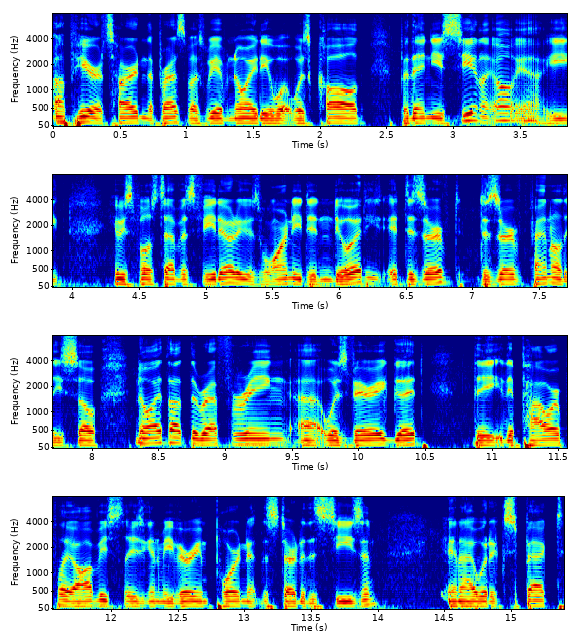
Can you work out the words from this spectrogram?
up here it's hard in the press box. We have no idea what was called, but then you see it like, oh yeah, he he was supposed to have his feet out. He was warned. He didn't do it. He, it deserved deserved penalties. So no, I thought the refereeing uh, was very good. The the power play obviously is going to be very important at the start of the season, and I would expect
